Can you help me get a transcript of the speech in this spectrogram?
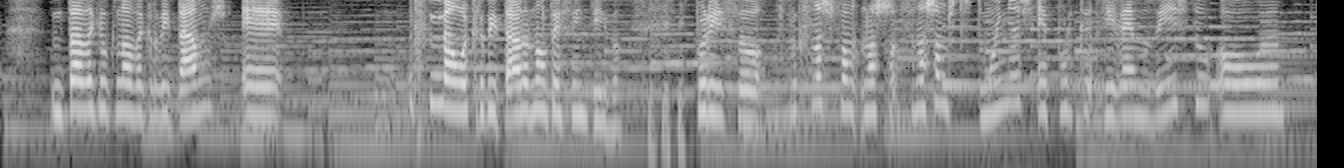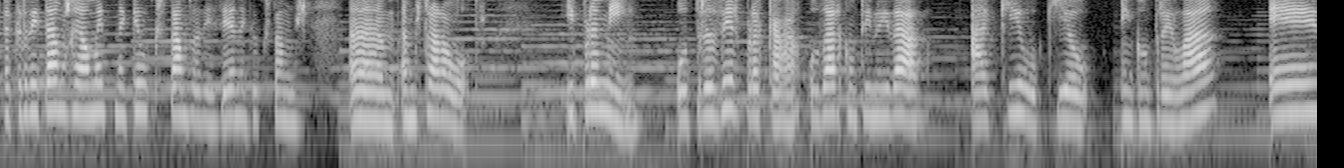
metade daquilo que nós acreditamos é. não acreditar não tem sentido. Por isso, porque se nós, fomos, nós, se nós somos testemunhas é porque vivemos isto ou uh, acreditamos realmente naquilo que estamos a dizer, naquilo que estamos uh, a mostrar ao outro. E para mim, o trazer para cá, o dar continuidade àquilo que eu encontrei lá, é.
